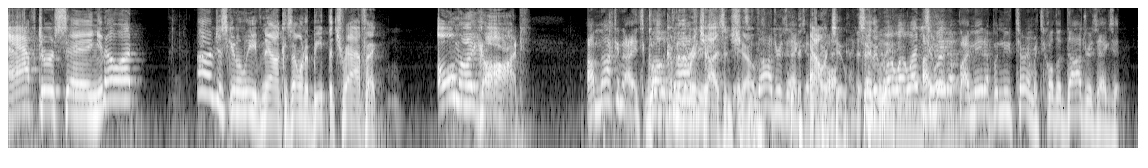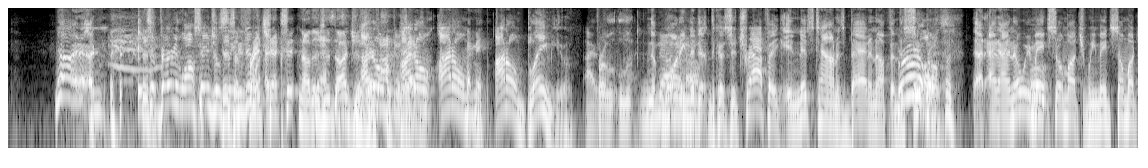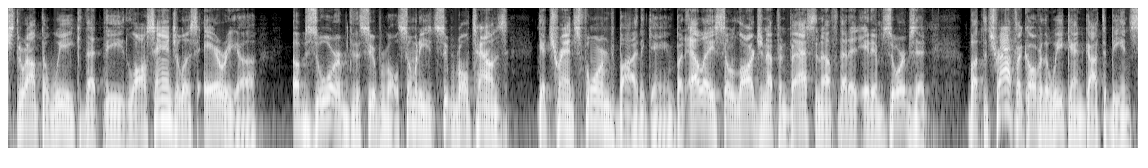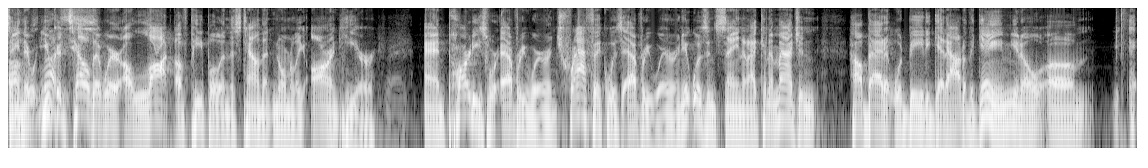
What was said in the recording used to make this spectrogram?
after saying, "You know what? I'm just going to leave now because I want to beat the traffic." Oh my God! I'm not gonna. It's called Welcome the to the Rich Dodgers. Eisen It's Show. the Dodgers exit. I Hour call two. it. So then what- what- what- I made up. I made up a new term. It's called the Dodgers exit. No, I- I- it's a very Los Angeles There's thing a to French do. exit. No, there's Yes, a it's a Dodgers. I don't, exit. I don't, I don't, I, I don't blame you for l- n- no, wanting no. to do, because the traffic in this town is bad enough, and the Super Bowl. Brutal. And, and I know we made so much, we made so much throughout the week that the Los Angeles area absorbed the Super Bowl. So many Super Bowl towns get transformed by the game, but LA is so large enough and vast enough that it, it absorbs it. But the traffic over the weekend got to be insane. Oh, there, you could tell there were a lot of people in this town that normally aren't here. And parties were everywhere, and traffic was everywhere, and it was insane. And I can imagine how bad it would be to get out of the game, you know, um,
